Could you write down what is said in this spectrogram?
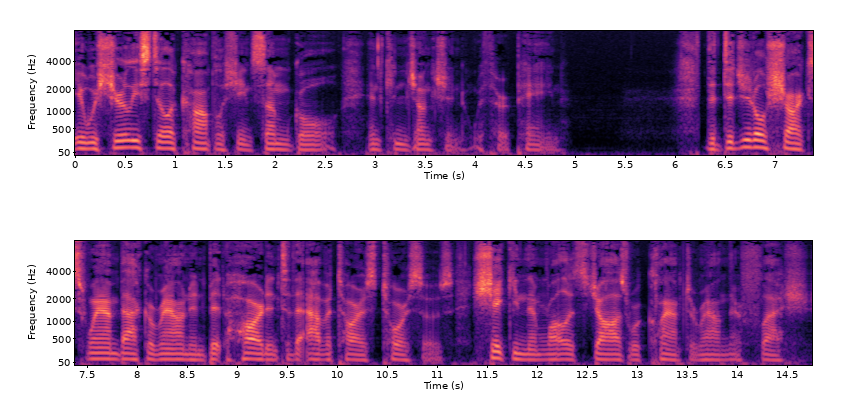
it was surely still accomplishing some goal in conjunction with her pain. The digital shark swam back around and bit hard into the avatar's torsos, shaking them while its jaws were clamped around their flesh.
